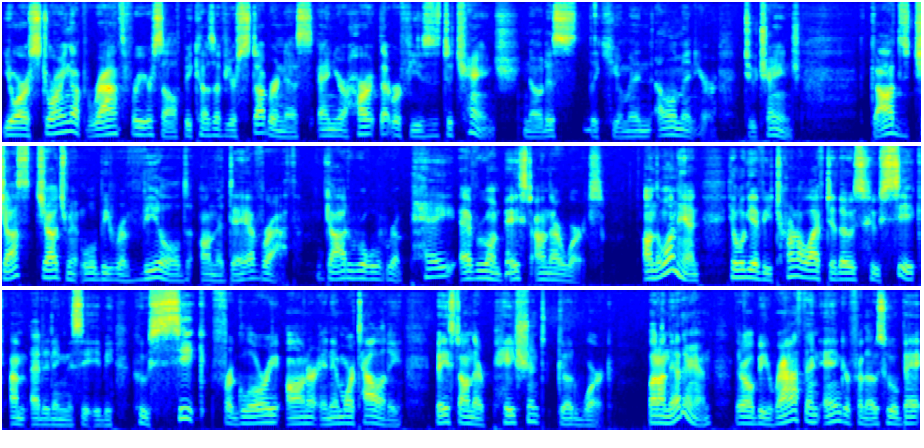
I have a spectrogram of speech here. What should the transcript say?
You are storing up wrath for yourself because of your stubbornness and your heart that refuses to change. Notice the human element here to change. God's just judgment will be revealed on the day of wrath God will repay everyone based on their works. On the one hand, he will give eternal life to those who seek, I'm editing the CEB, who seek for glory, honor, and immortality based on their patient good work. But on the other hand, there will be wrath and anger for those who obey,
